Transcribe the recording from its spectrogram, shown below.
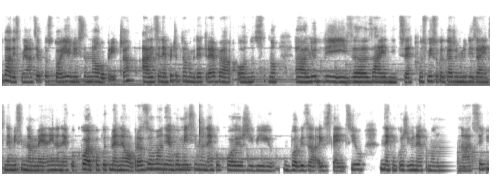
Da, diskriminacija postoji i o njoj se mnogo priča, ali se ne priča tamo gde treba, odnosno ljudi iz zajednice. U smislu kad kažem ljudi iz zajednice, ne mislim na mene i na nekog ko je poput mene obrazovan, nego mislim na nekog ko živi u borbi za egzistenciju, nekom ko živi u neformalnom naselju,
